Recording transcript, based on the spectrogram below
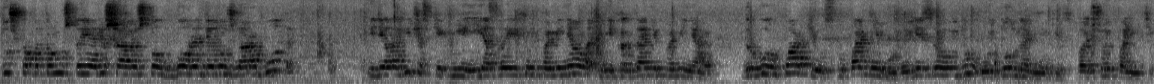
Тушка, потому что я решаю, что в городе нужно работать. Идеологических мнений я своих не поменяла и никогда не поменяю. Другую партию уступать не буду. Если уйду, уйду навеки с большой политики.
